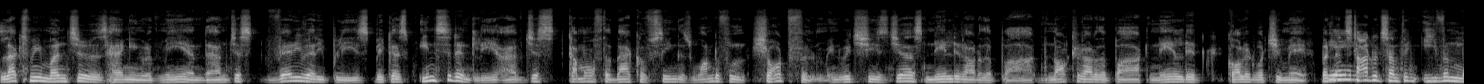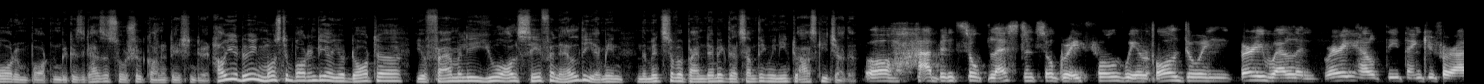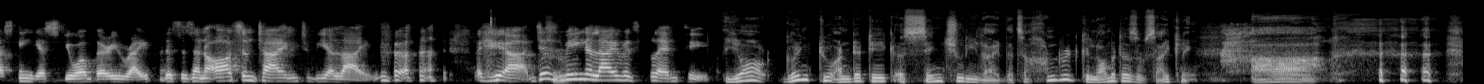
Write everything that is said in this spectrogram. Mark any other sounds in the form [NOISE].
Lakshmi Manchu is hanging with me, and I'm just very, very pleased because incidentally, I've just come off the back of seeing this wonderful short film in which she's just nailed it out of the park, knocked it out of the park, nailed it, call it what you may. But let's start with something even more important because it has a social connotation to it. How are you doing? Most importantly, are your daughter, your family, you all safe and healthy? I mean, in the midst of a pandemic, that's something we need to ask each other. Oh, I've been so blessed and so grateful. We're all doing very well and very healthy. Thank you for asking. Yes, you are very right. This is an awesome time to be alive. [LAUGHS] yeah, just True. being alive is plenty. You're going to undertake a century ride. That's a hundred kilometers of cycling. Ah. [LAUGHS]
